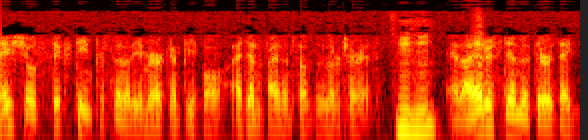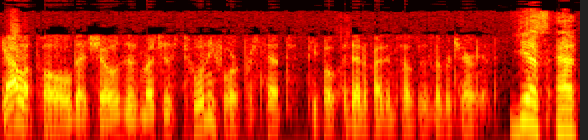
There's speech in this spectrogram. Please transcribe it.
they show 16% of the American people identify themselves as libertarian. Mm-hmm. And I understand that there is a Gallup poll that shows as much as 24% people identify themselves as libertarian. Yes, at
